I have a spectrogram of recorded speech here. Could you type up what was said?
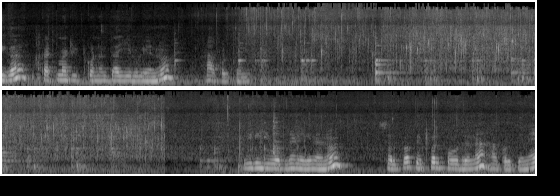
ಈಗ ಕಟ್ ಮಾಡಿ ಇಟ್ಕೊಂಡಂಥ ಈರುಳ್ಳಿಯನ್ನು ಹಾಕ್ಕೊಳ್ತೇನೆ ಈಗ ಈ ಒಗ್ಗರಣೆಗೆ ನಾನು ಸ್ವಲ್ಪ ಪೆಪ್ಪರ್ ಪೌಡ್ರನ್ನು ಹಾಕ್ಕೊಳ್ತೇನೆ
